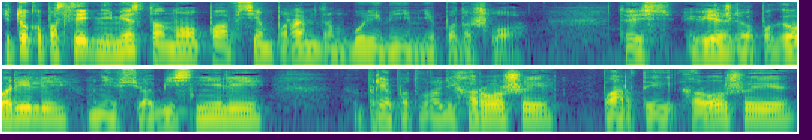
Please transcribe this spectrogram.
И только последнее место, оно по всем параметрам более-менее мне подошло. То есть вежливо поговорили, мне все объяснили, препод вроде хороший, парты хорошие,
